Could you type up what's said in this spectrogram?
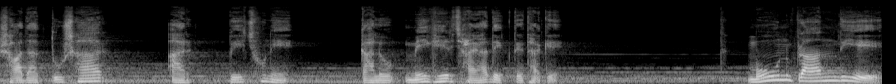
সাদা তুষার আর পেছনে কালো মেঘের ছায়া দেখতে থাকে। মন প্রাণ দিয়ে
